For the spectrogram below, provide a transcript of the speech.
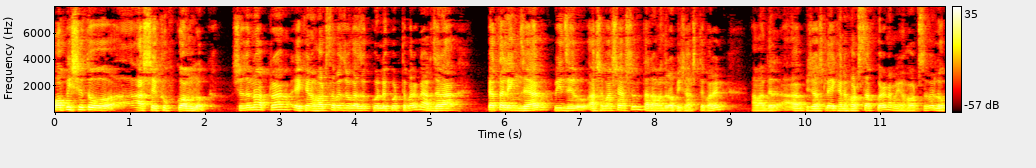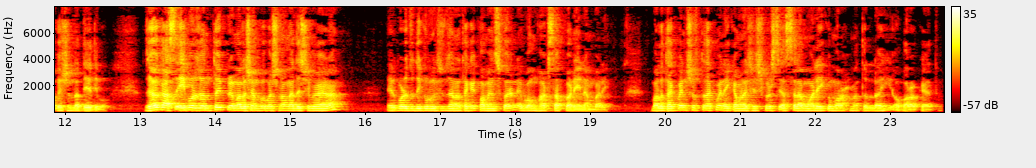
অফিসে তো আসে খুব কম লোক। সেজন্য আপনারা এখানে হোয়াটসঅ্যাপে যোগাযোগ করলে করতে পারেন। আর যারা পেতালিং যার পিজের আশেপাশে আসেন, তারা আমাদের অফিসে আসতে পারেন। আমাদের অফিসে আসলে এখানে হোয়াটসঅ্যাপ করেন, আমি হোয়াটসঅ্যাপে লোকেশনটা দিয়ে দিব। যাই হোক, আজ এই পর্যন্তই। প্রেমালোচন প্রবাসী বাংলাদেশি ভাইয়েরা, এরপরে যদি কোনো কিছু জানা থাকে কমেন্টস করেন এবং হোয়াটসঅ্যাপ করেন এই নাম্বারে। ভালো থাকবেন, সুস্থ থাকবেন, এই কামনা শেষ করছি। আসসালামু আলাইকুম রহমতুল্লাহি ওবরাকাতুহ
